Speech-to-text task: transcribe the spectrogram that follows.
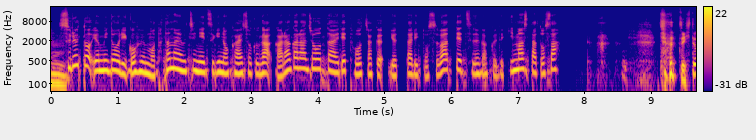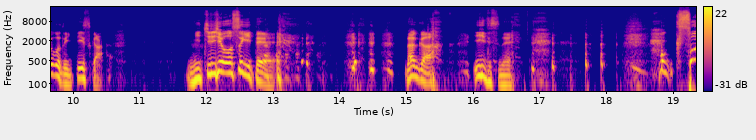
うん。すると読み通り5分も経たないうちに次の快速がガラガラ状態で到着。ゆったりと座って通学できましたとさ。ちょっと一言言っていいですか？日常すぎてなんかいいですね。もうクソの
